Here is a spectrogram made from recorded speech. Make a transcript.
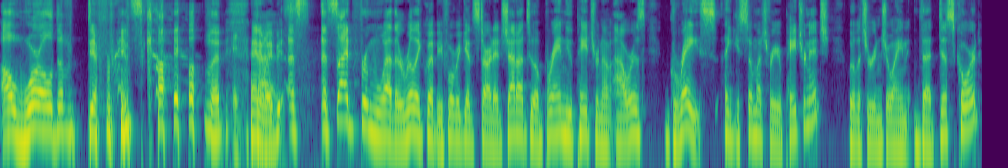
a world of difference, Kyle. But It anyway, does. aside from weather, really quick before we get started, shout out to a brand new patron of ours, Grace. Thank you so much for your patronage. We hope that you're enjoying the Discord.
